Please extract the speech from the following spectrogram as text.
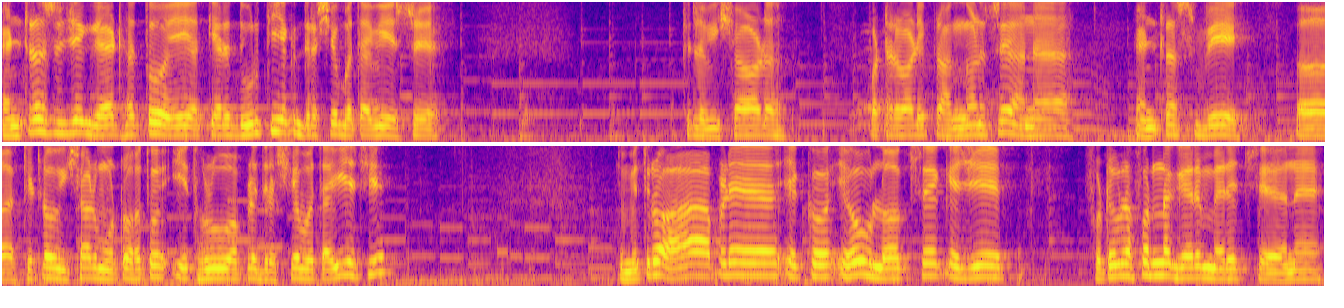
એન્ટ્રન્સ જે ગેટ હતો એ અત્યારે દૂરથી એક દ્રશ્ય બતાવીએ છે કેટલે વિશાળ પટેલવાડી પ્રાંગણ છે અને એન્ટ્રન્સ વે કેટલો વિશાળ મોટો હતો એ થોડું આપણે દ્રશ્ય બતાવીએ છીએ. તો મિત્રો આ આપણે એક એવો વ્લોગ છે કે જે ફોટોગ્રાફરના ઘેર મેરેજ છે અને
